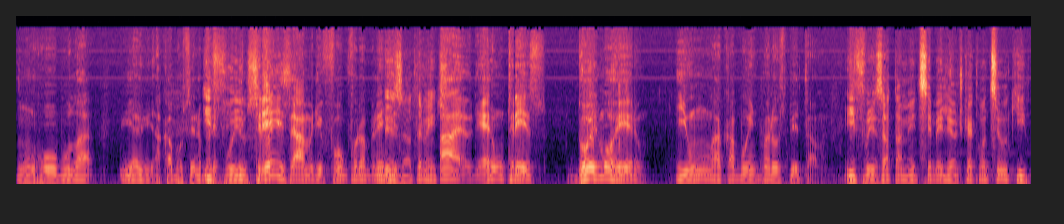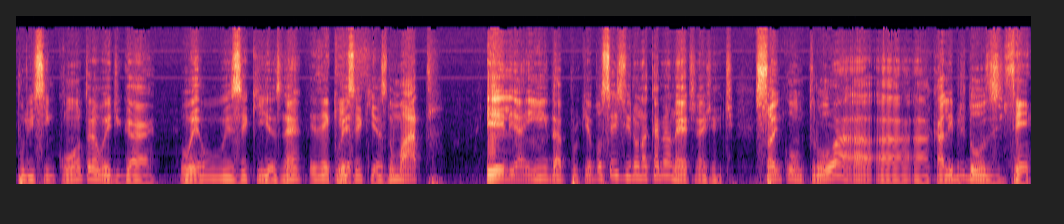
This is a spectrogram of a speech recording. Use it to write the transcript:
um roubo lá e aí acabou sendo preso. E, foi e três armas de fogo foram apreendidas. Exatamente. Ah, eram três. Dois morreram e um acabou indo para o hospital. E foi exatamente semelhante ao que aconteceu aqui. A polícia encontra o Edgar, o, o Ezequias, né? Ezequias. O Ezequias no mato. Ele ainda, porque vocês viram na caminhonete, né, gente? Só encontrou a, a, a calibre 12. Sim.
